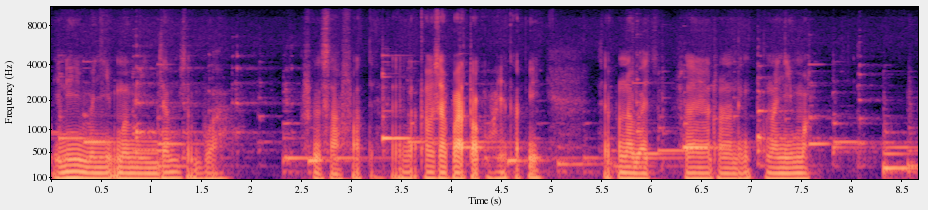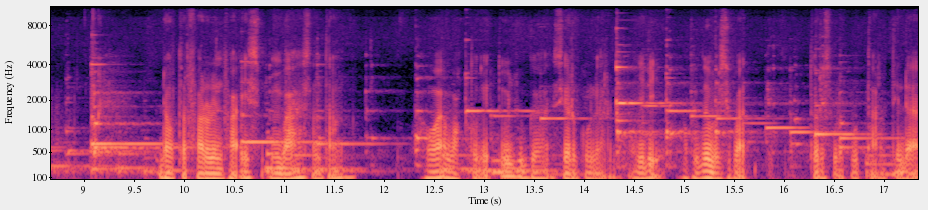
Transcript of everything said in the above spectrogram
Ini meminjam sebuah filsafat ya. Saya nggak tahu siapa tokohnya tapi saya pernah baca saya pernah pernah nyimak Dr. Farudin Faiz membahas tentang bahwa waktu itu juga sirkuler. Jadi waktu itu bersifat terus berputar tidak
